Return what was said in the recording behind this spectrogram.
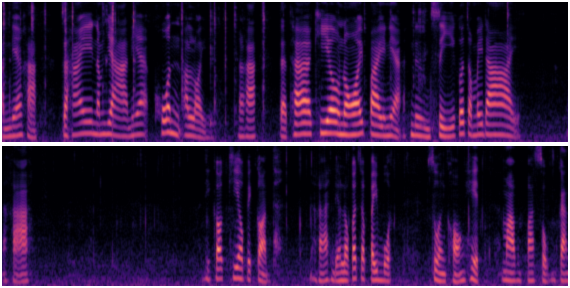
นๆเนี่ยค่ะ จะให้น้ำยาเนี่ยข้นอร่อยนะคะ แต่ถ้าเคี่ยวน้อยไปเนี่ยหนึ่งสีก็จะไม่ได้นะคะนี่ก็เคี่ยวไปก่อนนะคะ เดี๋ยวเราก็จะไปบดส่วนของเห็ดมาผสมกัน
